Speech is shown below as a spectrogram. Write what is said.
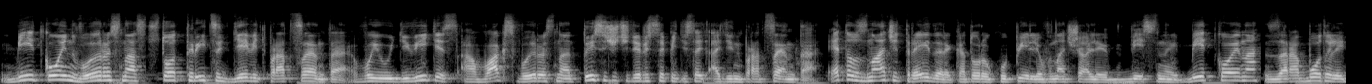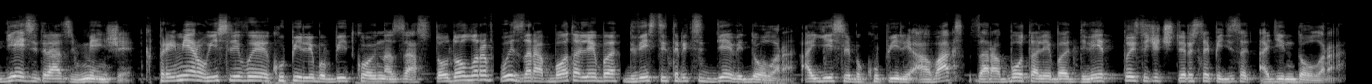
Биткоин вырос на 139%. Вы удивитесь, а ВАКС вырос на 1451%. Это значит трейдеры, которые купили в начале весны биткоина, заработали 10 раз меньше. К примеру, если вы купили бы биткоина за 100 долларов, вы заработали бы 239 долларов. А если бы купили АВАКС, заработали бы 2451 доллара.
